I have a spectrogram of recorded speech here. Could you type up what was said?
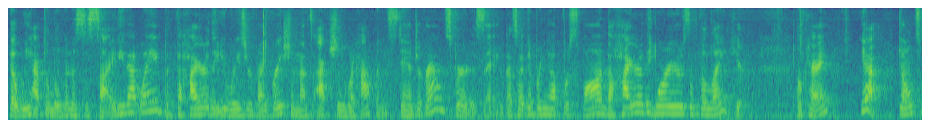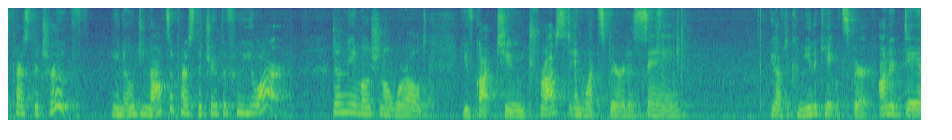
that we have to live in a society that way, but the higher that you raise your vibration, that's actually what happens. Stand your ground, Spirit is saying. That's why they bring up respond. The higher the warriors of the light here, okay? Yeah, don't suppress the truth. You know, do not suppress the truth of who you are. In the emotional world, you've got to trust in what spirit is saying. You have to communicate with spirit on a day,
